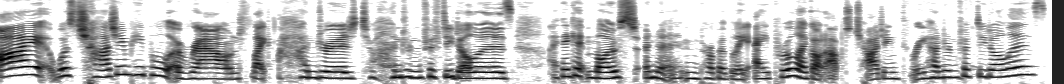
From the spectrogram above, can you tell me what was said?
I was charging people around like 100 to 150 dollars. I think at most in, probably April I got up to charging 350 dollars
